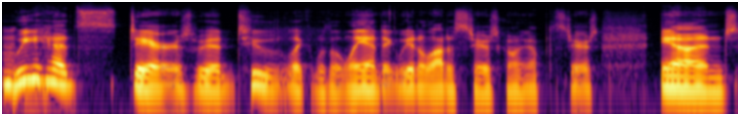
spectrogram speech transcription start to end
We had stairs. We had two, like with a landing. We had a lot of stairs going up the stairs, and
